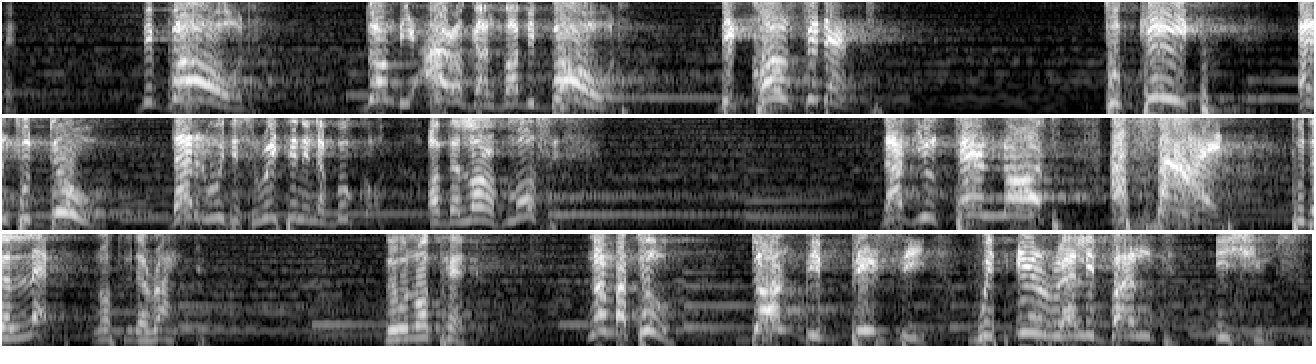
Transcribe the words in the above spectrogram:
be bold. Don't be arrogant, but be bold. Be confident to keep and to do that which is written in the book of the law of Moses. That you turn not aside to the left, not to the right. We will not turn. Number two, don't be busy with irrelevant issues.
